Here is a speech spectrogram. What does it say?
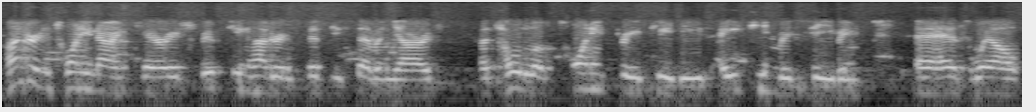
129 carries, 1,557 yards, a total of 23 TDs, 18 receiving, as well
